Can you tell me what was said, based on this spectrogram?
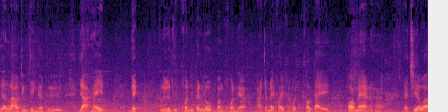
เรื่องราวจริง ๆ ก็คือ อยากให้เด็กหรือที่คนที่เป็นลูกบางคนเนี่ยอาจจะไม่ค่อยเข้าขาใจพ่อแม่นะฮะแต่เชื่อว่า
